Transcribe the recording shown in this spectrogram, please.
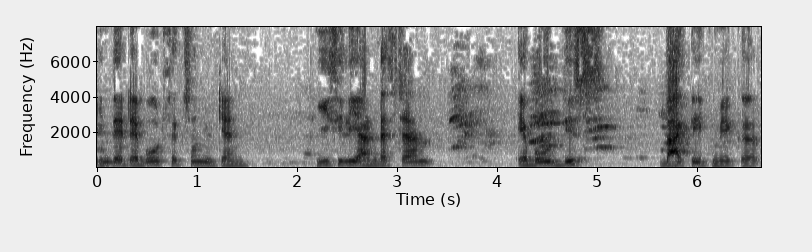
In that about section you can easily understand about this backlink maker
